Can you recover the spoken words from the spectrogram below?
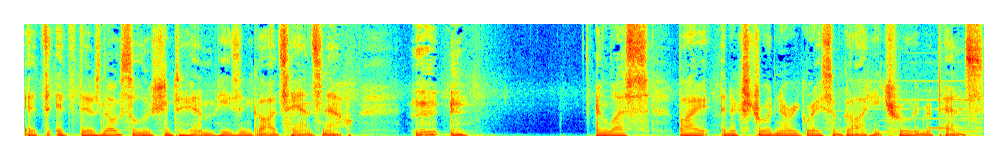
it's, it's, there's no solution to him. He's in God's hands now. Unless by an extraordinary grace of God he truly repents.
